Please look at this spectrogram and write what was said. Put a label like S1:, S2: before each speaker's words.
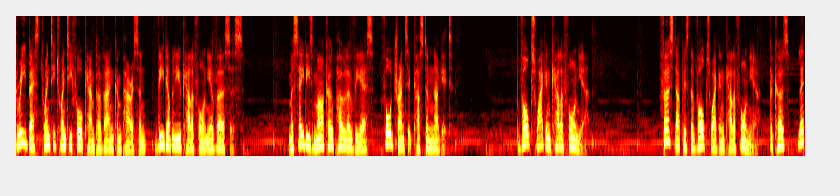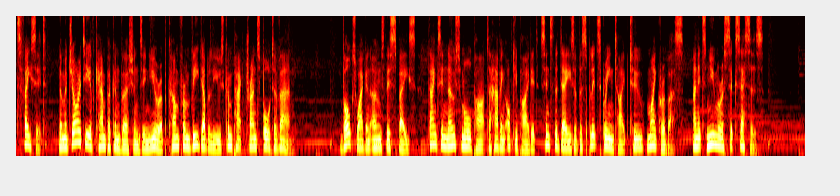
S1: 3 Best 2024 Camper Van Comparison, VW California vs. Mercedes Marco Polo vs. Ford Transit Custom Nugget. Volkswagen California. First up is the Volkswagen California, because, let's face it, the majority of camper conversions in Europe come from VW's compact transporter van. Volkswagen owns this space, thanks in no small part to having occupied it since the days of the split-screen Type 2 microbus, and its numerous successors.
